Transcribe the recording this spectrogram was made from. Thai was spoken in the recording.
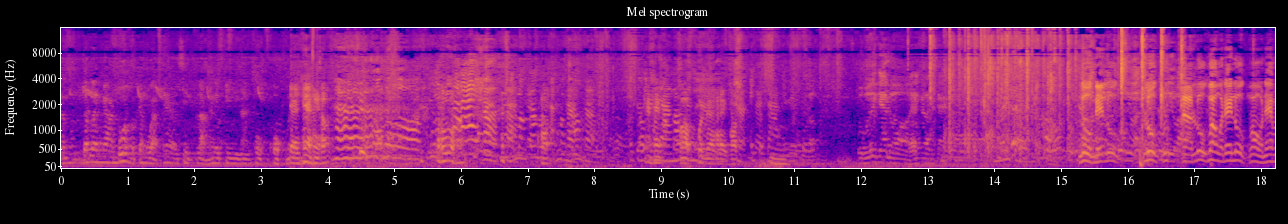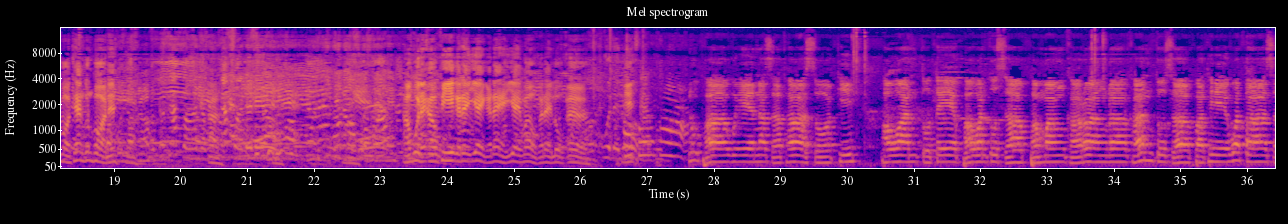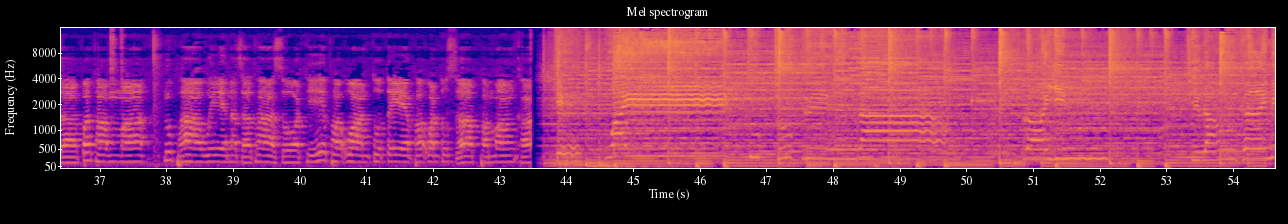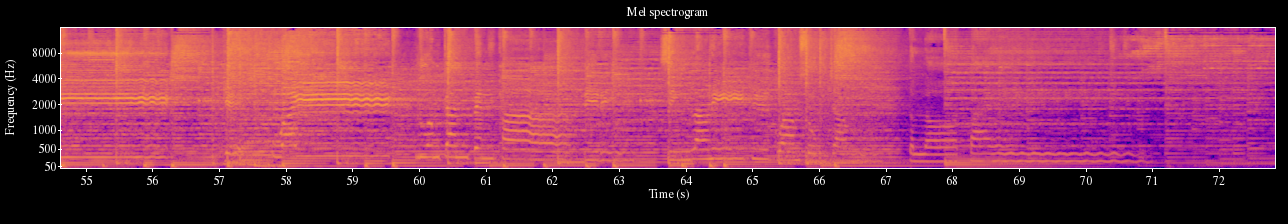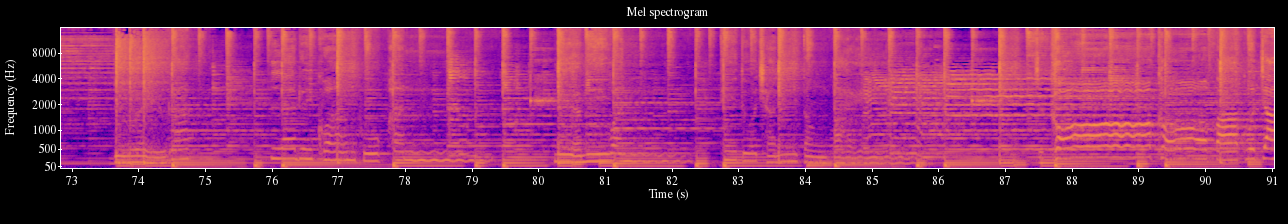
ดำดำเนินงานร่วมกับจังหวัดเนี่ย10หลังในปี 66ใหญ่แห้งครับขอบคุณอะไรครับ ลูกเนี่ยลูกลูกอ่าลูกเว้าก็ได้ลูกเว้าเนี่ยเว้าแท่นคุณพ่อเนี่ยเอาพูดได้เอาพี่ก็ได้เย่ยก็ได้เย่ยเว้าก็ได้ลูกเออพี่นุภาเวนัสทธาโสทิภวันตุเตภวันตุสัพพมังคารังราคันตุสัพพเทวตาสัพพธรรมานุภาเว สทาสดทีพระวันตุเตพระวันตุสัพพมังคะเก็บไว้ทุกทุกเรื่องราวรอยยิ้มที่เราเคยมีเก็บไว้ รวมกันเป็นภาพดีๆ สิ่งเหล่านี้คือความทรงจำตลอด ความผูกพัน เมื่อมีวันที่ตัวฉันต้องไป จะขอขอฝากหัวใจ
